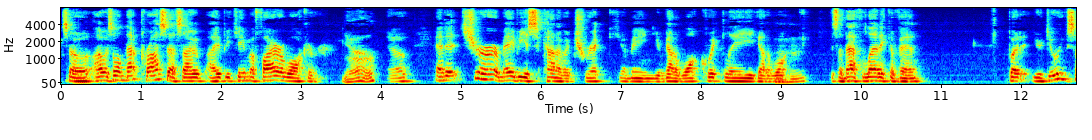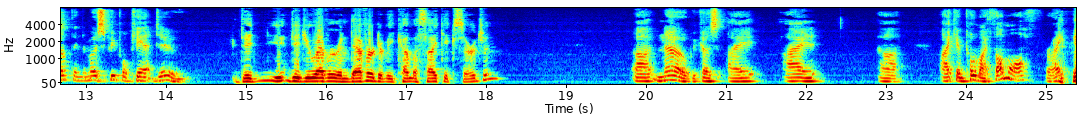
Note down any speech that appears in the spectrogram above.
So i was on that process. I, I became a firewalker. Yeah. you know? And it sure maybe it's kind of a trick. I mean you've got to walk quickly you got to walk Mhm. it's an athletic event but you're doing something that most people can't do Did you did you ever endeavor to become a psychic surgeon? uh, no because i i uh, i can pull my thumb off right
